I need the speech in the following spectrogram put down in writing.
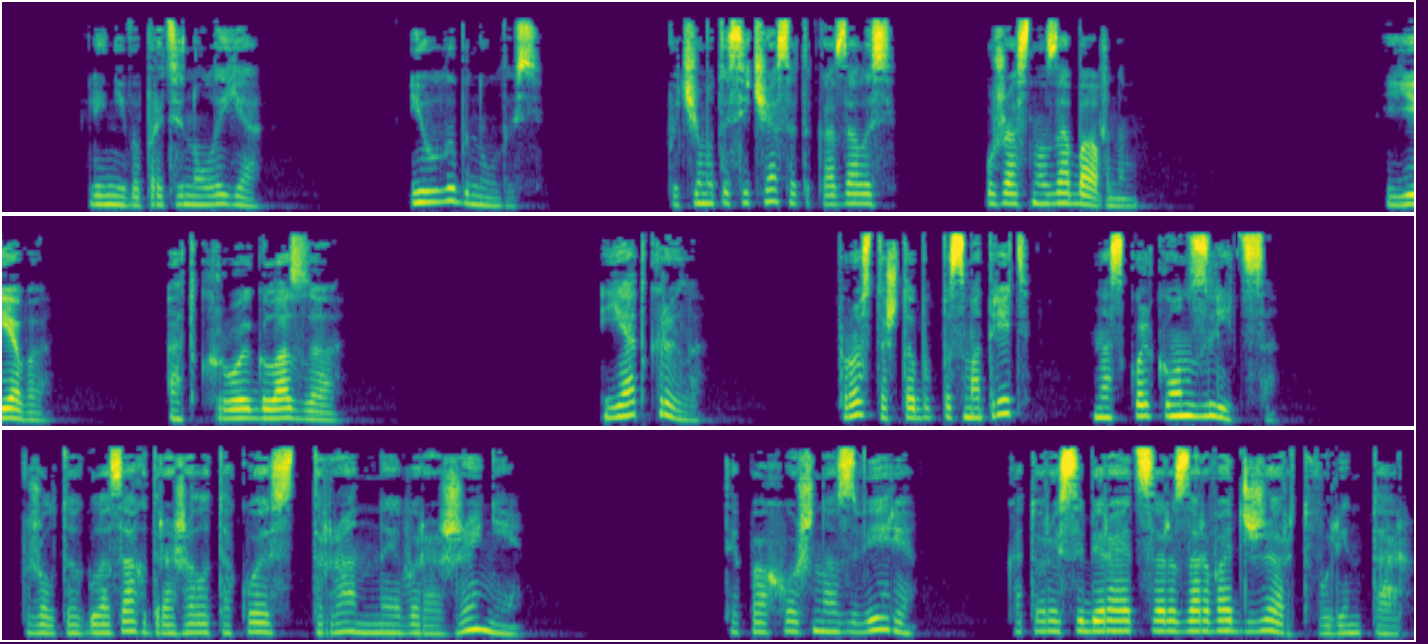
— лениво протянула я и улыбнулась. Почему-то сейчас это казалось ужасно забавным. «Ева, открой глаза». Я открыла, просто чтобы посмотреть, насколько он злится. В желтых глазах дрожало такое странное выражение. «Ты похож на зверя, который собирается разорвать жертву, Лентар»,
